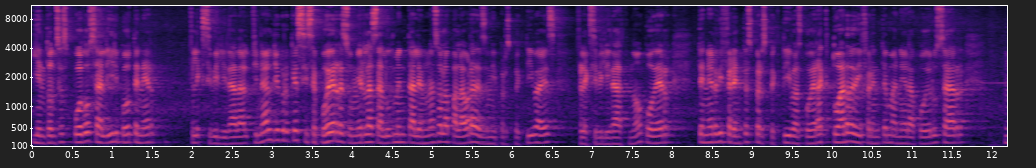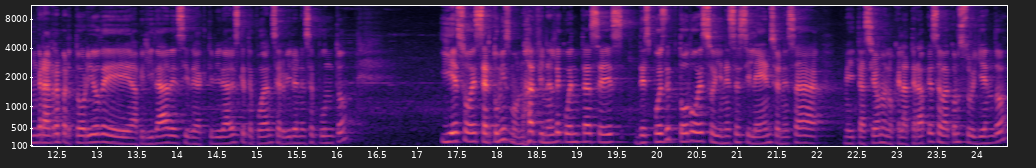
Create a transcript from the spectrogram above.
y entonces puedo salir y puedo tener flexibilidad. Al final yo creo que si se puede resumir la salud mental en una sola palabra desde mi perspectiva es flexibilidad, ¿no? Poder tener diferentes perspectivas, poder actuar de diferente manera, poder usar un gran repertorio de habilidades y de actividades que te puedan servir en ese punto. Y eso es ser tú mismo, ¿no? Al final de cuentas es, después de todo eso y en ese silencio, en esa meditación, en lo que la terapia se va construyendo,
